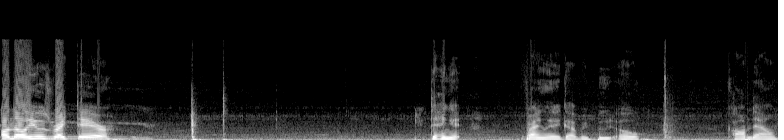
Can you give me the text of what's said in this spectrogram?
Oh no, he was right there. Dang it. Finally, I got reboot. Oh. Calm down.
